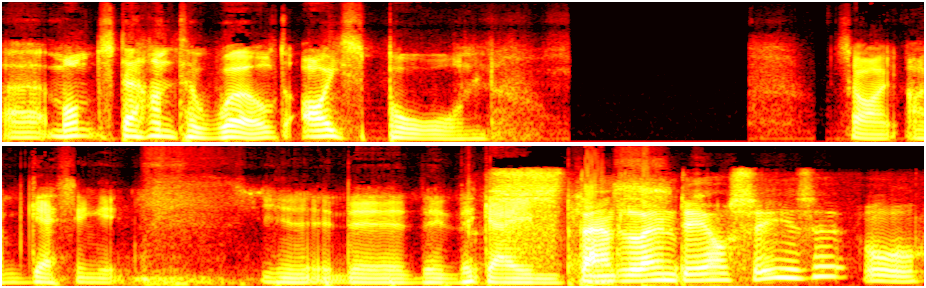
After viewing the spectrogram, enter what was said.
uh, Monster Hunter World Iceborne. So I, I'm guessing it's you know, the the the game plus- Standalone DLC, is it? Or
